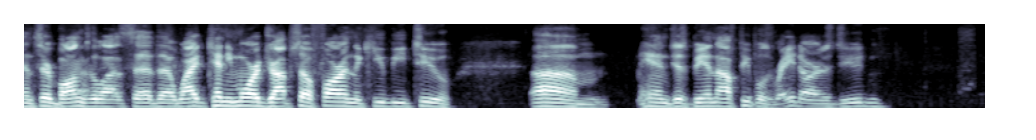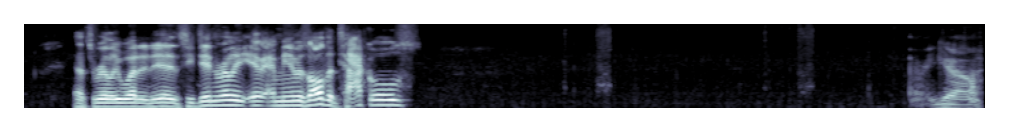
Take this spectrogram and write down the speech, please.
And Sir Bongs a lot said, uh, "Why'd Kenny Moore drop so far in the QB two? Um, man, just being off people's radars, dude. That's really what it is. He didn't really. I mean, it was all the tackles. There we go.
